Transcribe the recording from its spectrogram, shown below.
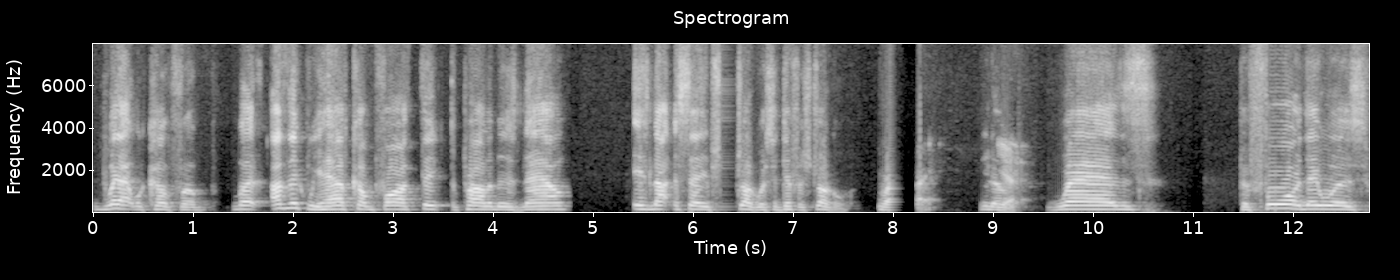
where that would come from. But I think we have come far. I think the problem is now it's not the same struggle. It's a different struggle. Right. You know, yeah. Whereas before they was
